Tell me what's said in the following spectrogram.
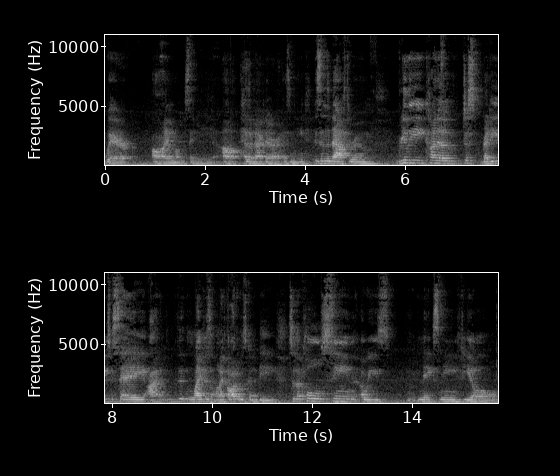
where I'm, I'm gonna say me, uh, Heather McNair as me, is in the bathroom, really kind of just ready to say, I, life isn't what I thought it was gonna be. So that whole scene always makes me feel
